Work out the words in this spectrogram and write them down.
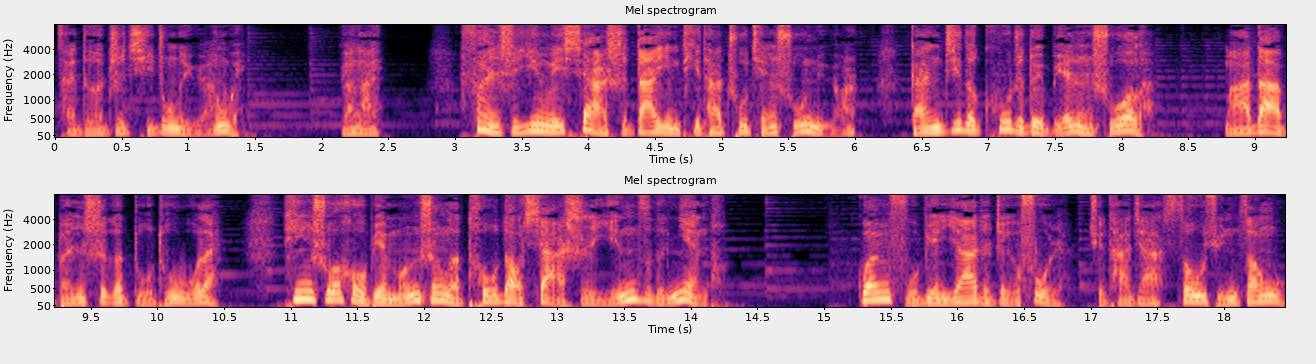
才得知其中的原委。原来，范氏因为夏氏答应替他出钱赎女儿，感激的哭着对别人说了。马大本是个赌徒无赖，听说后便萌生了偷盗夏氏银子的念头。官府便押着这个妇人去他家搜寻赃物，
